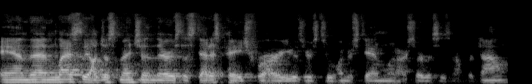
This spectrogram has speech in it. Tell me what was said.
And then lastly, I'll just mention there's a status page for our users to understand when our service is up or down.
